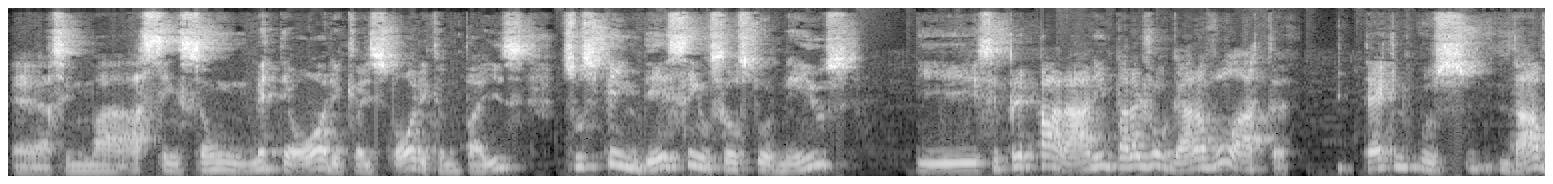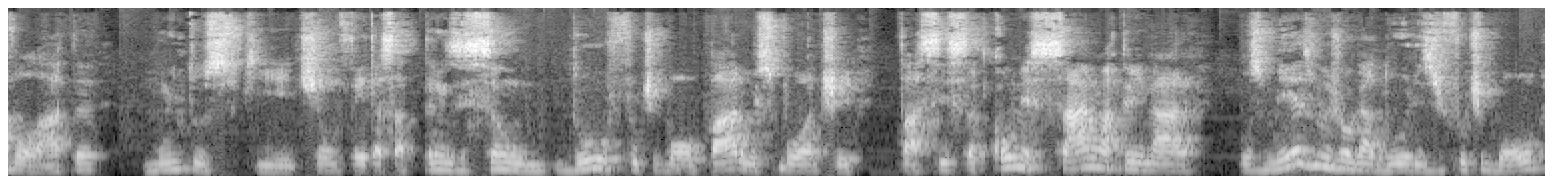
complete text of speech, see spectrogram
é, assim, numa ascensão meteórica histórica no país, suspendessem os seus torneios e se prepararem para jogar a volata. Técnicos da volata, muitos que tinham feito essa transição do futebol para o esporte fascista, começaram a treinar os mesmos jogadores de futebol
